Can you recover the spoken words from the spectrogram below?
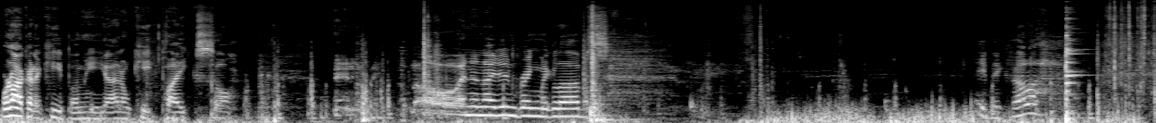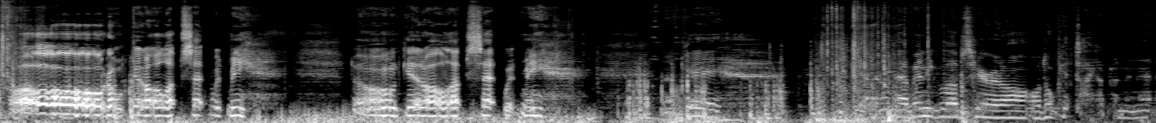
We're not to keep him. He, I don't keep pikes, so... And then I didn't bring my gloves. Hey, big fella. Oh, don't get all upset with me. Don't get all upset with me. Okay. Yeah, I don't have any gloves here at all. Oh, don't get tied up in the net.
